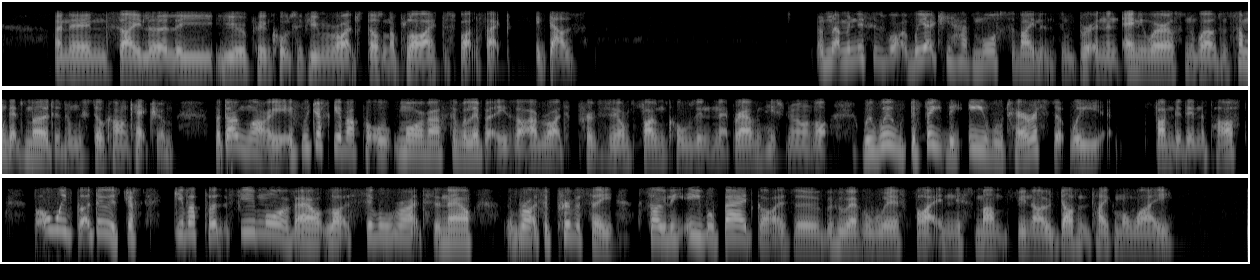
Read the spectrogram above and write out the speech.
and then say that the European Courts of Human Rights doesn't apply, despite the fact it does. I mean- this is what we actually have more surveillance in Britain than anywhere else in the world, and someone gets murdered and we still can't catch them. But don't worry, if we just give up all, more of our civil liberties, like our right to privacy on phone calls, internet browsing history, and whatnot, we will defeat the evil terrorists that we funded in the past. But all we've got to do is just give up a few more of our like civil rights and our rights of privacy, so the evil bad guys of whoever we're fighting this month, you know, doesn't take them away.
